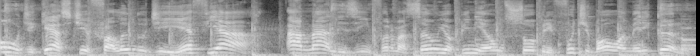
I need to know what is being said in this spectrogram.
Podcast falando de FA. Análise, informação e opinião sobre futebol americano.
